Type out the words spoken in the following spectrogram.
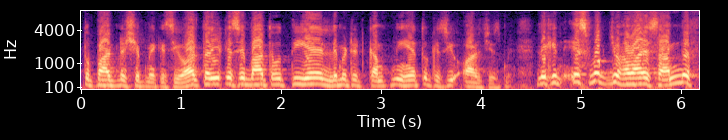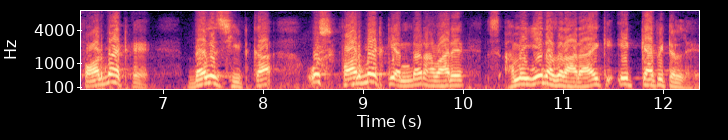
تو پارٹنرشپ میں کسی اور طریقے سے بات ہوتی ہے۔ لمیٹڈ کمپنی ہے تو کسی اور چیز میں۔ لیکن اس وقت جو ہمارے سامنے فارمیٹ ہے بیلنس شیٹ کا، اس فارمیٹ کے اندر ہمارے، ہمیں یہ نظر آ رہا ہے کہ ایک کیپٹل ہے۔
